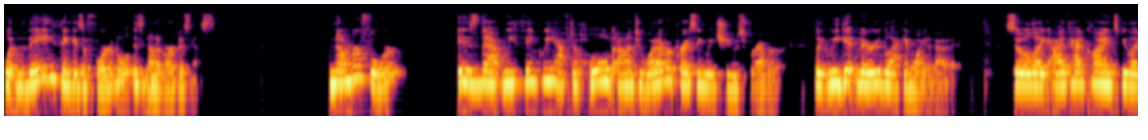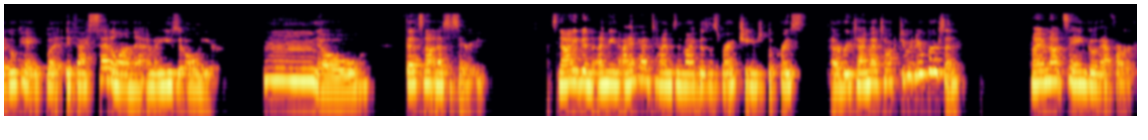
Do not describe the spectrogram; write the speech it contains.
What they think is affordable is none of our business. Number four is that we think we have to hold on to whatever pricing we choose forever. Like we get very black and white about it. So, like, I've had clients be like, okay, but if I settle on that, I'm going to use it all year. Mm, no, that's not necessary. It's not even, I mean, I've had times in my business where I changed the price every time I talk to a new person. I am not saying go that far.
